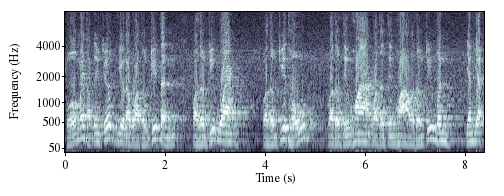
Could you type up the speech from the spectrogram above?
của mấy thập niên trước, như là hòa thượng trí tịnh, hòa thượng trí quang, hòa thượng trí thủ, hòa thượng thiện hoa, hòa thượng thiện hòa hòa thượng trí minh, vân dân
